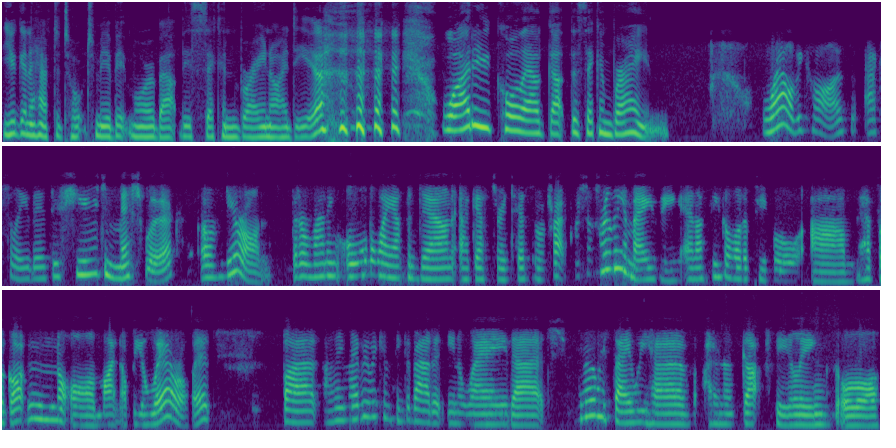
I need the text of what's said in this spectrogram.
You're going to have to talk to me a bit more about this second brain idea. Why do you call our gut the second brain? Well, because actually there's this huge meshwork of neurons that are running all the way up and down our gastrointestinal tract, which is really amazing. And I think a lot of people um, have forgotten or might not be aware of it. But I mean, maybe we can think about it in a way that, you know, we say we have, I don't know, gut feelings or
